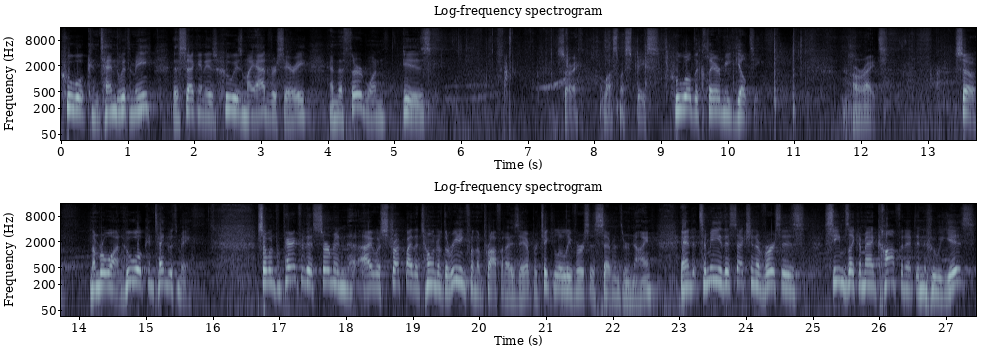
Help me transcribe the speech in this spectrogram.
who will contend with me? The second is who is my adversary? And the third one is sorry, I lost my space. Who will declare me guilty? All right. So, number one, who will contend with me? So, when preparing for this sermon, I was struck by the tone of the reading from the prophet Isaiah, particularly verses 7 through 9. And to me, this section of verses seems like a man confident in who he is,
